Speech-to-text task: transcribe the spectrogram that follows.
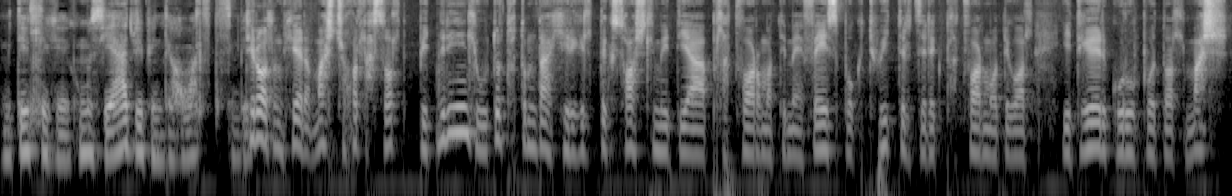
мэдээллийг хүмүүс яаж бие биентэй хуваалцдагсан бэ? Тэр бол үнэхээр маш чухал асуулт. Бидний л өдөр тутамдаа хэрэгэлдэг сошиал медиа платформуд тийм ээ, Facebook, Twitter зэрэг платформуудыг бол эдгээр группууд бол маш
